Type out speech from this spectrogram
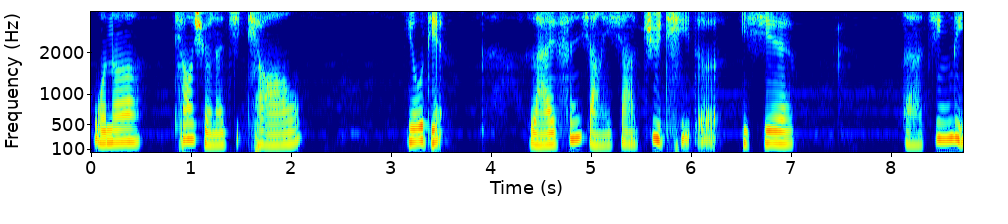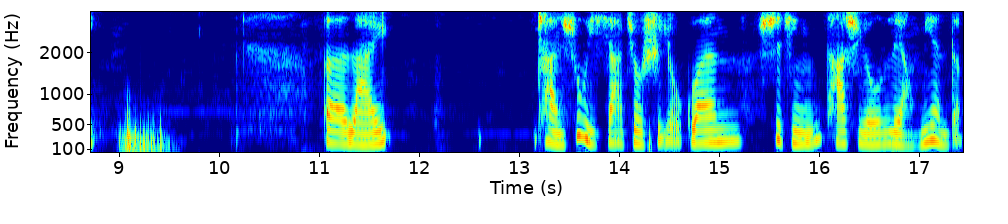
我呢，挑选了几条优点来分享一下具体的一些呃经历，呃，来阐述一下，就是有关事情它是有两面的，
